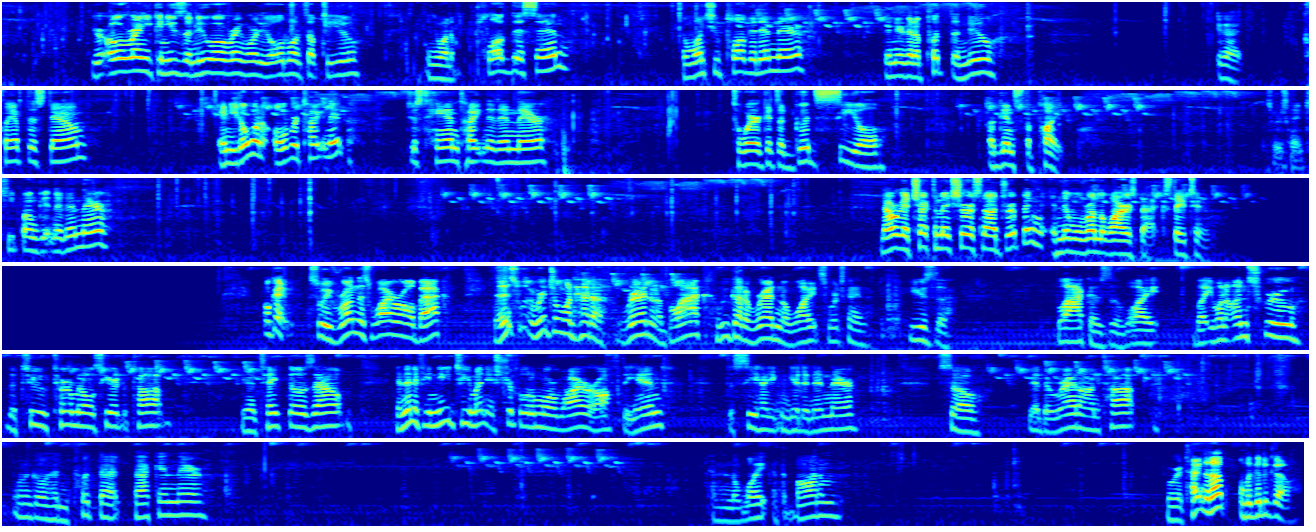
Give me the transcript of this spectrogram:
your O-ring. You can use the new O-ring or the old one, it's up to you. And you wanna plug this in. And once you plug it in there, then you're gonna put the new, you're gonna clamp this down. And you don't wanna over tighten it, just hand tighten it in there to where it gets a good seal against the pipe. So we're just gonna keep on getting it in there. Now we're gonna check to make sure it's not dripping and then we'll run the wires back. Stay tuned. Okay, so we've run this wire all back. Now this original one had a red and a black. We've got a red and a white, so we're just gonna use the black as the white but you want to unscrew the two terminals here at the top. You're to take those out. And then if you need to, you might need to strip a little more wire off the end to see how you can get it in there. So we had the red on top. I want to go ahead and put that back in there. And then the white at the bottom. We're to tighten it up and we're good to go.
